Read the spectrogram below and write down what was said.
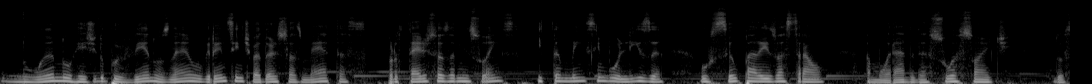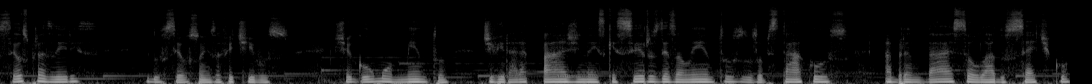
No ano regido por Vênus, né, o grande incentivador de suas metas, protege suas ambições e também simboliza o seu paraíso astral, a morada da sua sorte, dos seus prazeres e dos seus sonhos afetivos. Chegou o momento de virar a página, esquecer os desalentos, os obstáculos, abrandar seu lado cético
